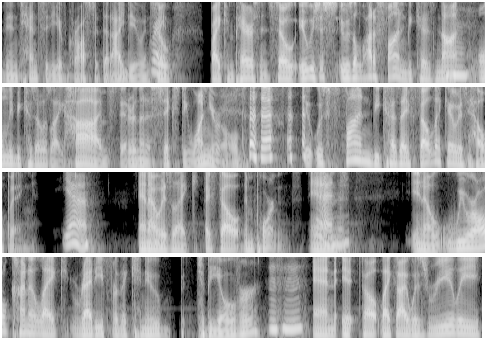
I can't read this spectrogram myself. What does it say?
the intensity of CrossFit that I do, and so by comparison, so it was just it was a lot of fun because not only because I was like, "Ha, I'm fitter than a 61 year old." it was fun because I felt like I was helping, yeah and I was like, I felt important, and and- you know, we were all kind of like ready for the canoe to be over, mm-hmm. and it felt like I was really,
